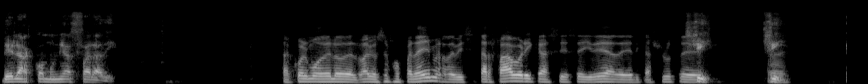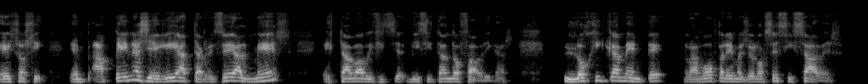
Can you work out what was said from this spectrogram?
de la comunidad Sfaradi. Sacó el modelo del Rabio Sefo Penheimer de visitar fábricas y esa idea del kashrut. De... Sí, sí. Ah. Eso sí, em, apenas llegué, aterricé al mes, estaba visitando fábricas. Lógicamente, Oppenheimer, yo no sé si sabes,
